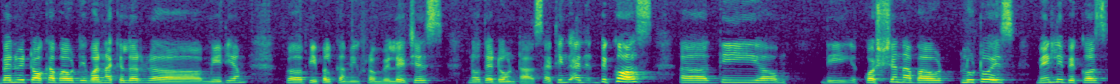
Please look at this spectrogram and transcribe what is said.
When we talk about the vernacular uh, medium, uh, people coming from villages, no, they don't ask. I think because uh, the, um, the question about Pluto is mainly because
